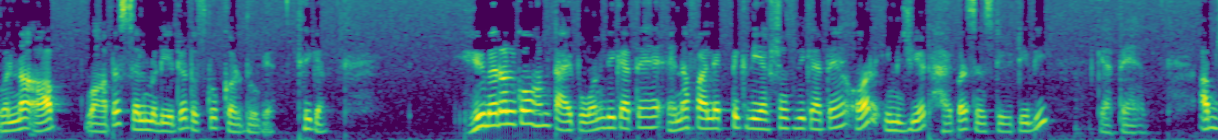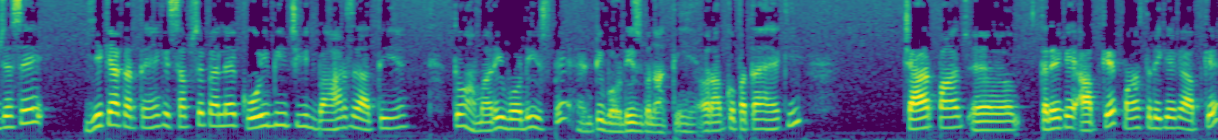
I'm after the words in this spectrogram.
वरना आप वहाँ पे सेल मीडिएटेड उसको कर दोगे। ठीक है? ह्यूमेरल को हम टाइप वन भी कहते हैं एनाफाइलेक्टिक रिएक्शंस भी कहते हैं और इमीजिएट हाइपर भी कहते हैं। अब जैसे ये क्या करते हैं कि सबसे पहले कोई भी चीज़ बाहर से आती है तो हमारी बॉडी इस पर एंटीबॉडीज बनाती हैं। और आपको पता है कि चार पाँच तरह के आपके, पाँच तरीके के आपके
